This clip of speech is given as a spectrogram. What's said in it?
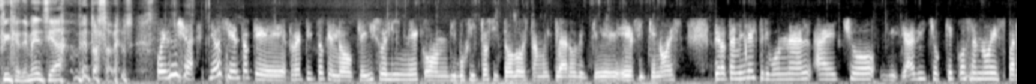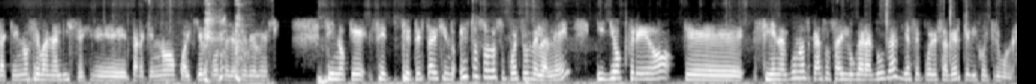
finge demencia, vete a saber. Pues mira, yo siento que, repito que lo que hizo el INE con dibujitos y todo está muy claro de qué es y qué no es, pero también el tribunal ha hecho, ha dicho qué cosa no es para que no se banalice, eh, para que no cualquier cosa ya sea violencia sino que se, se, te está diciendo, estos son los supuestos de la ley y yo creo que si en algunos casos hay lugar a dudas, ya se puede saber qué dijo el tribunal.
